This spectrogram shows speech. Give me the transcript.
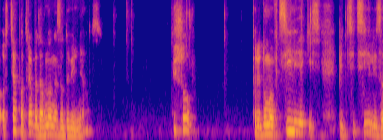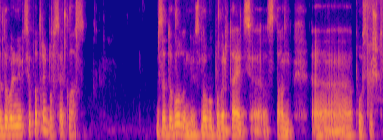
ось ця потреба давно не задовільнялась. Пішов, придумав цілі якісь, під ці цілі, задовольнив цю потребу, все клас. Задоволений, знову повертається стан е, посмішки.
